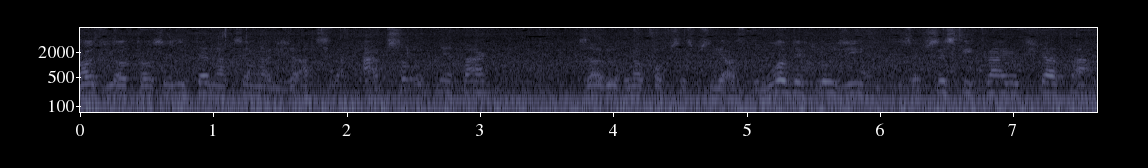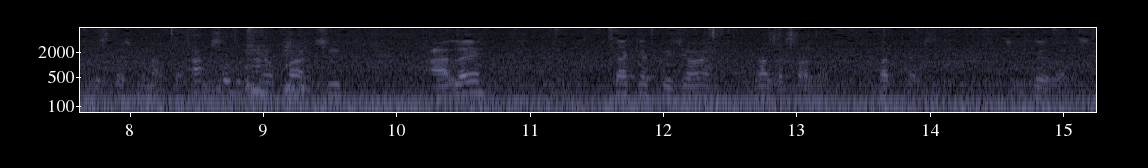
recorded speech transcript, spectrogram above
chodzi o to, że internacjonalizacja absolutnie tak, zarówno poprzez przyjazdy młodych ludzi ze wszystkich krajów świata, jesteśmy na to absolutnie otwarci, ale tak jak powiedziałem, na zasadach partnerskich. Dziękuję bardzo.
